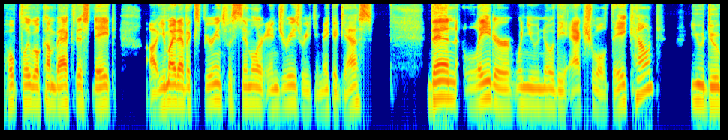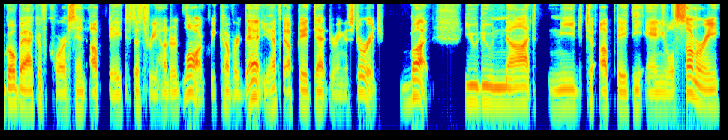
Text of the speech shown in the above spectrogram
hopefully will come back this date. Uh, you might have experience with similar injuries where you can make a guess. Then later, when you know the actual day count, you do go back, of course, and update the 300 log. We covered that. You have to update that during the storage, but you do not need to update the annual summary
